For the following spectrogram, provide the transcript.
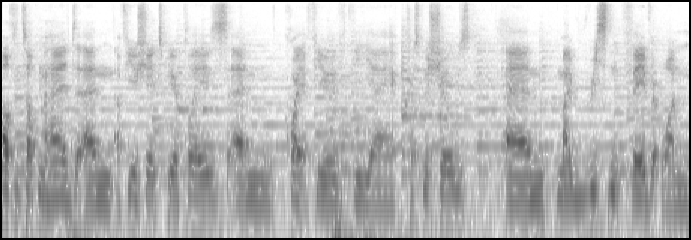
Off the top of my head, um, a few Shakespeare plays, um, quite a few of the uh, Christmas shows. Um, my recent favourite one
